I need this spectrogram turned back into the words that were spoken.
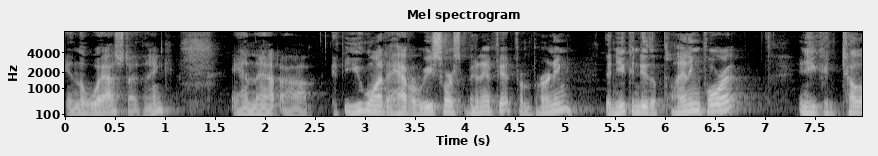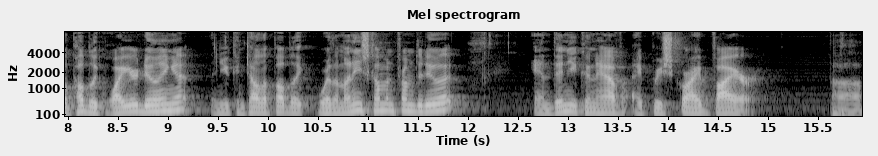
in the West, I think. And that uh, if you want to have a resource benefit from burning, then you can do the planning for it, and you can tell the public why you're doing it, and you can tell the public where the money's coming from to do it, and then you can have a prescribed fire. Uh,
